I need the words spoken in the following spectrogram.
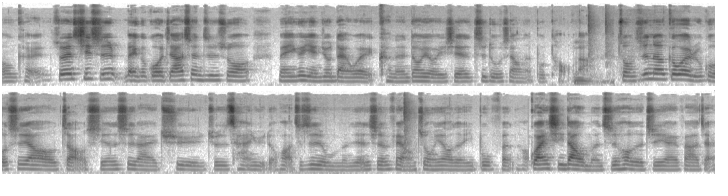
OK，所以其实每个国家，甚至说每一个研究单位，可能都有一些制度上的不同啦。总之呢，各位如果是要找实验室来去就是参与的话，这是我们人生非常重要的一部分，关系到我们之后的职业发展，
